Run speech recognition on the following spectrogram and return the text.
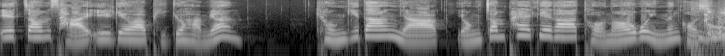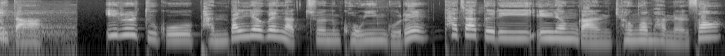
1.41개와 비교하면 경기당 약 0.8개가 더 나오고 있는 것입니다. 이를 두고 반발력을 낮춘 공인구를 타자들이 1년간 경험하면서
